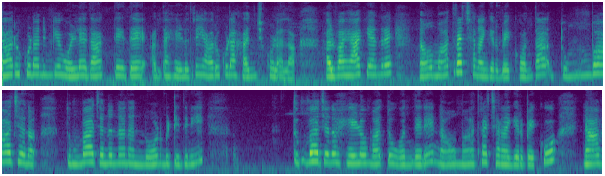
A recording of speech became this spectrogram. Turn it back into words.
ಯಾರು ಕೂಡ ನಿಮಗೆ ಒಳ್ಳೇದಾಗ್ತಿದೆ ಅಂತ ಹೇಳಿದ್ರೆ ಯಾರು ಕೂಡ ಹಂಚ್ಕೊಳ್ಳಲ್ಲ. ಅಲ್ವಾ? ಯಾಕೆ ಅಂದರೆ ನಾವು ಮಾತ್ರ ಚೆನ್ನಾಗಿರಬೇಕು ಅಂತ ತುಂಬ ಜನ, ತುಂಬ ಜನನ ನಾನು ನೋಡಿಬಿಟ್ಟಿದ್ದೀನಿ. ತುಂಬ ಜನ ಹೇಳೋ ಮಾತು ಒಂದೇ ನಾವು ಮಾತ್ರ ಚೆನ್ನಾಗಿರಬೇಕು, ನಾವು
